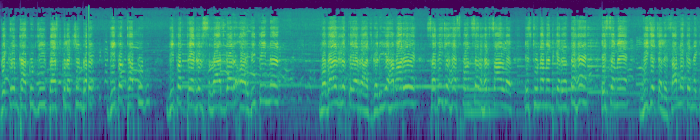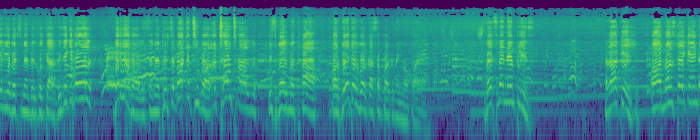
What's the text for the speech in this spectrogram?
Vikram Thakur ji best collection Deepak Thakur Deepak traders Rajgarh और विपिन मोबाइल रिपेयर राजगढ़ ये हमारे सभी जो है स्पॉन्सर हर साल इस टूर्नामेंट के रहते हैं। इस समय विजय चले। सामना करने के लिए बैट्समैन बिल्कुल तैयार। विजय की बॉल बढ़िया बॉल इस समय। फिर से बहुत अच्छी बॉल अच्छा उछाल इस बॉल में था और बैट और बॉल का संपर्क नहीं हो पाया। बैट्समैन नेम प्लीज़ राकेश और नॉन स्ट्राइक एंड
